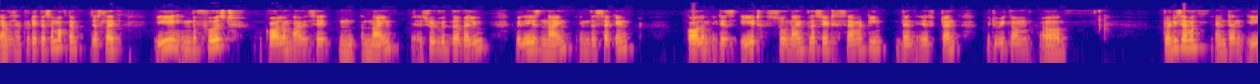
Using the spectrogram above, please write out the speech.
I will have to take the sum of them. Just like A in the first column I will say 9 should with the value. With A is 9 in the second column it is 8 so 9 plus 8 17 then is 10 it will become uh, 27 and then a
